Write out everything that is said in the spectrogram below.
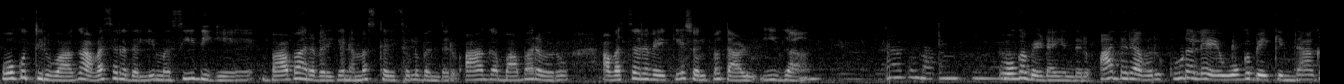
ಹೋಗುತ್ತಿರುವಾಗ ಅವಸರದಲ್ಲಿ ಮಸೀದಿಗೆ ಬಾಬಾರವರಿಗೆ ನಮಸ್ಕರಿಸಲು ಬಂದರು. ಆಗ ಬಾಬಾರವರು, ಅವಸರವೇಕೆ ಸ್ವಲ್ಪ ತಾಳು, ಈಗ ಹೋಗಬೇಡ ಎಂದರು. ಆದರೆ ಅವರು ಕೂಡಲೇ ಹೋಗಬೇಕೆಂದಾಗ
